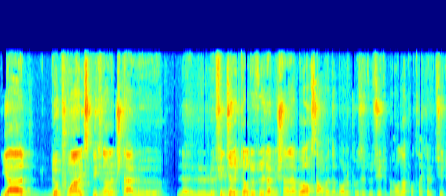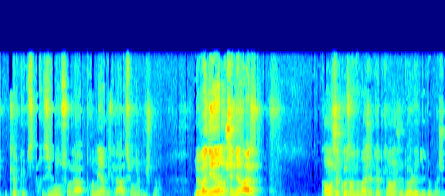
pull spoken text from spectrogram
Il y a deux points expliqués dans la Mishnah. Le, le, le, le fil directeur de toute la Mishnah d'abord, ça on va d'abord le poser tout de suite, et après on apportera quelques, quelques petites précisions sur la première déclaration de la Mishnah. De manière générale, quand je cause un dommage à quelqu'un, je dois le dédommager.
